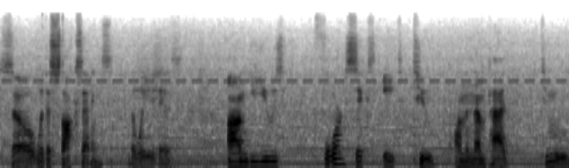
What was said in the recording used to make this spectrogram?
So with the stock settings, the way it is, um, you use 4682 on the numpad to move.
